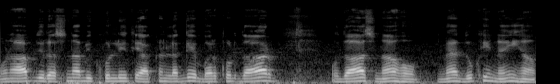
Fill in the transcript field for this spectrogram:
ਹੁਣ ਆਪ ਦੀ ਰਸਨਾ ਵੀ ਖੁੱਲੀ ਤੇ ਆਖਣ ਲੱਗੇ, ਬਰਖੁਰਦਾਰ, ਉਦਾਸ ਨਾ ਹੋ, ਮੈਂ ਦੁਖੀ ਨਹੀਂ ਹਾਂ।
